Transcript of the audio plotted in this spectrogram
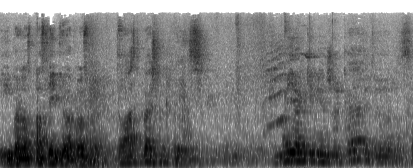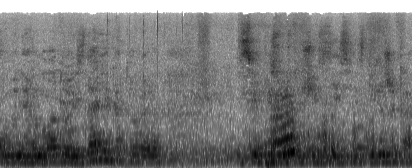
И, пожалуйста, последний вопрос. The last question, please. Маяк Геленджика – это самое, наверное, молодое издание, которое из всех присутствующих здесь, из Геленджика.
